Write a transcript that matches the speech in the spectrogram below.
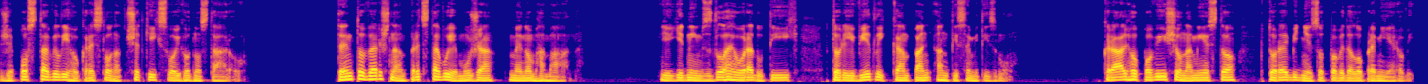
že postavil jeho kreslo nad všetkých svojich hodnostárov. Tento verš nám predstavuje muža menom Hamán je jedným z dlhého radu tých, ktorí viedli kampaň antisemitizmu. Kráľ ho povýšil na miesto, ktoré by dnes odpovedalo premiérovi.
